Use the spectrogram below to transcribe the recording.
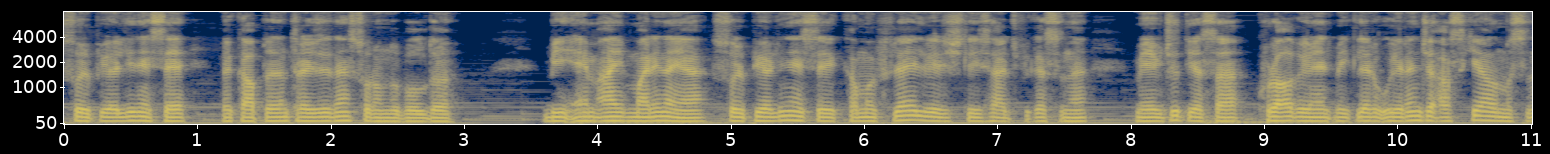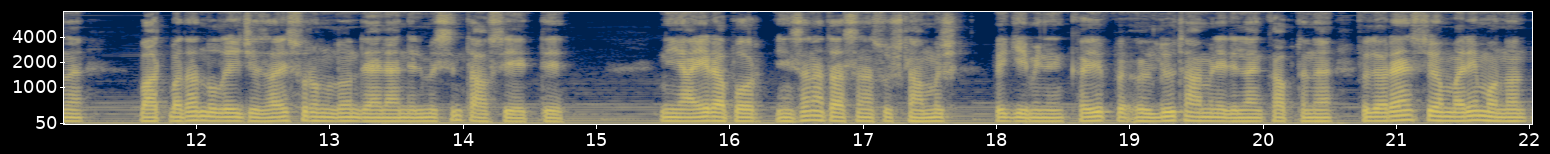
Sulpiolines'e ve kaptanın trajediden sorumlu buldu. BMI Marina'ya Sulpiolines'i kamufle elverişliği sertifikasını mevcut yasa, kural ve yönetmeliklere uyarınca askıya almasını, batmadan dolayı cezai sorumluluğun değerlendirilmesini tavsiye etti. Nihai rapor insan hatasına suçlanmış ve geminin kayıp ve öldüğü tahmin edilen kaptanı Florencio Marimo'nun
